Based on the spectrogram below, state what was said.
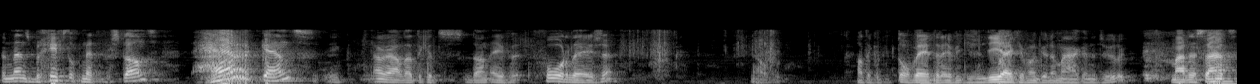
een mens begiftigd met verstand, herkent. Ik, nou ja, laat ik het dan even voorlezen. Nou, had ik er toch beter eventjes een diaatje van kunnen maken natuurlijk. Maar er staat,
